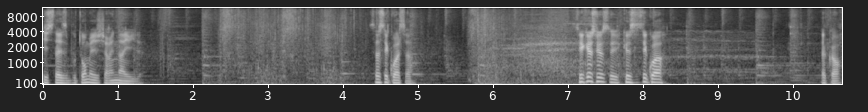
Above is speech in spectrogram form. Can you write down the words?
Si c'est ce bouton mais j'ai rien à heal. Ça c'est quoi ça? C'est qu'est-ce que c'est? C'est quoi? D'accord.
